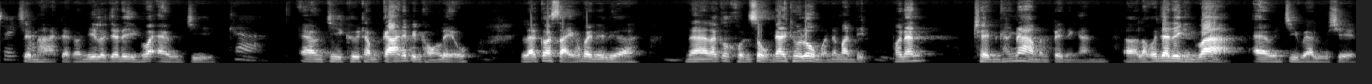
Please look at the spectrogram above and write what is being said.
ใช่ค่ะใช่ไหมฮะแต่ตอนนี้เราจะได้ยินว่า LNG ค่ะ LNG คือทำก๊าซให้เป็นของเหลว แล้วก็ใส่เข้าไปในเรือนะแล้วก็ขนส่งได้ทั่วโลกเหมือนน้ำมันดิบเพราะฉะนั้นเทรนด์ข้างหน้ามันเป็นอย่างนั้นเอ่อเราก็จะได้ยินว่า LNG value chain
